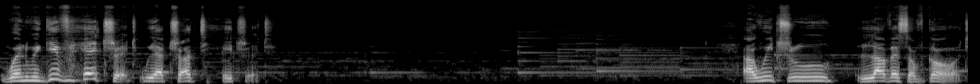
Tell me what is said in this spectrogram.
When we give hatred, we attract hatred. Are we true lovers of God?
